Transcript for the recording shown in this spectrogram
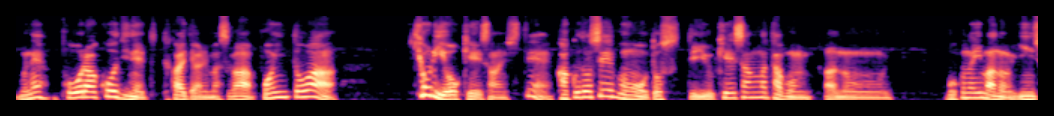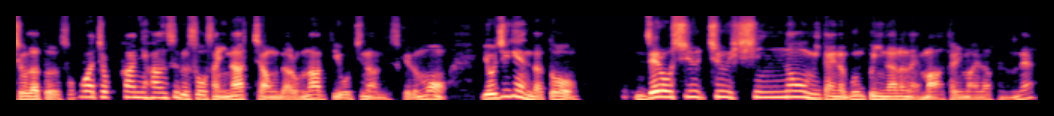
ね、ポーラーコーディネートって書いてありますが、ポイントは距離を計算して、角度成分を落とすっていう計算が多分、あの僕の今の印象だと、そこが直感に反する操作になっちゃうんだろうなっていうオチなんですけども、4次元だと、ゼロ中心のみたいな分布にならない。まあ当たり前だけどね。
